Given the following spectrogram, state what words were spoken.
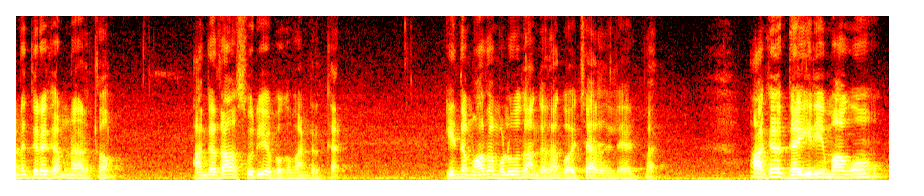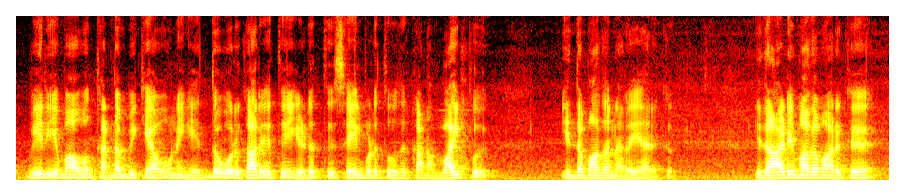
அனுகிரகம்னு அர்த்தம். அங்கே தான் சூரிய பகவான் இருக்கார். இந்த மாதம் முழுவதும் அங்கே தான் கோச்சாரத்தில் இருப்பார். ஆக தைரியமாகவும் வீரியமாகவும் தன்னம்பிக்கையாகவும் நீங்கள் எந்த ஒரு காரியத்தையும் எடுத்து செயல்படுத்துவதற்கான வாய்ப்பு இந்த மாதம் நிறையா இருக்குது. இது ஆடி மாதமாக இருக்குது.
